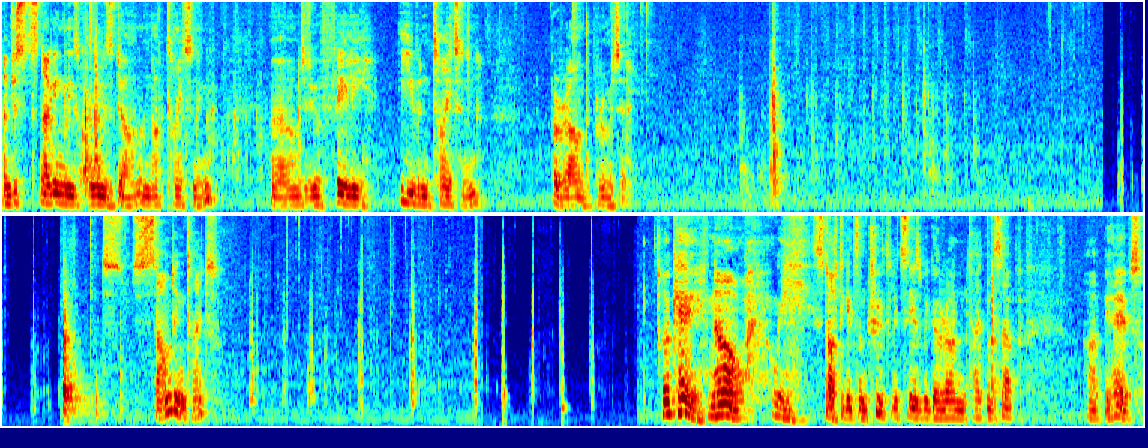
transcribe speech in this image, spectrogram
I'm just snugging these corners down, I'm not tightening. Um, I want to do a fairly even tighten around the perimeter. It's sounding tight. Okay, now we start to get some truth. Let's see as we go around and tighten this up how it behaves.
